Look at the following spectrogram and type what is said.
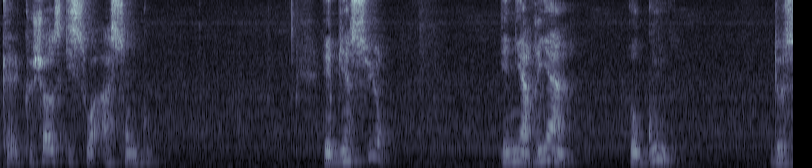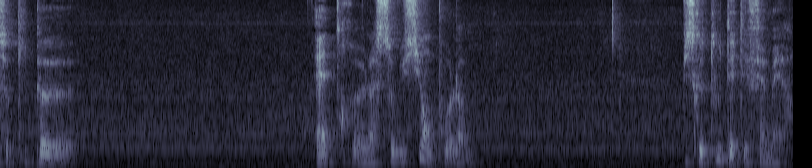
quelque chose qui soit à son goût. Et bien sûr, il n'y a rien au goût de ce qui peut être la solution pour l'homme, puisque tout est éphémère.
